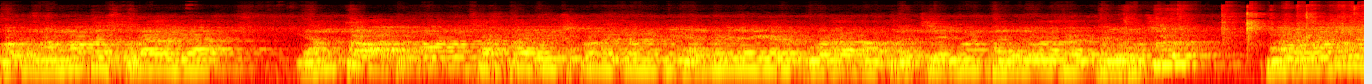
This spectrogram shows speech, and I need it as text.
ఒక నమ్మకస్తురాలుగా ఎంతో అభిమానం సంపాదించుకున్నటువంటి ఎమ్మెల్యే గారు కూడా మా ప్రత్యేకమైన ధన్యవాదాలు తెలుపుతూ ఈ రోజున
